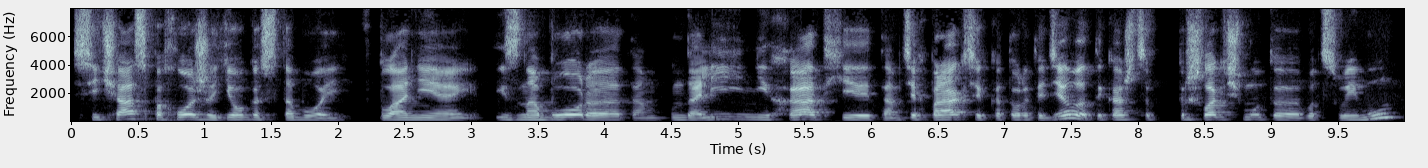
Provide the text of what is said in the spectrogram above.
сейчас похожа йога с тобой? В плане из набора там кундалини, хатхи, там тех практик, которые ты делала, ты, кажется, пришла к чему-то вот своему,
